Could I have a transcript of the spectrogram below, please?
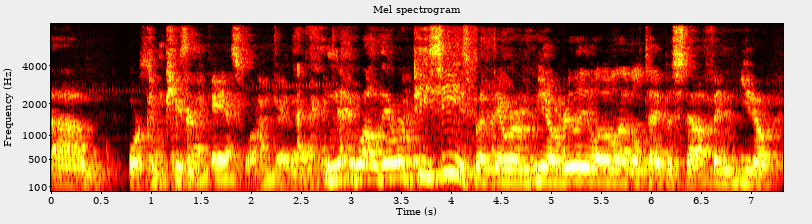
Um, or So computer like AS400. No, well, there were PCs, but they were you know really low level type of stuff, and you know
